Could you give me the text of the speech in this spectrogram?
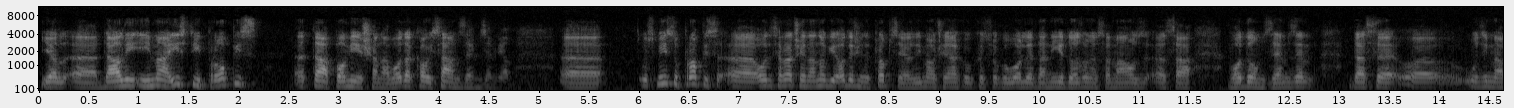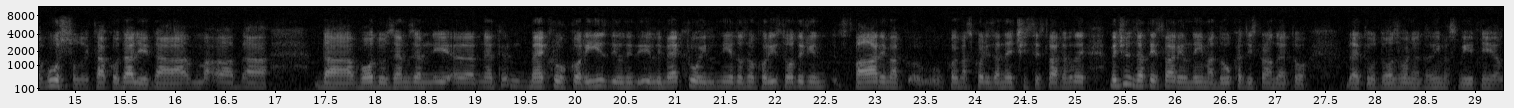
jel, e, da li ima isti propis e, ta pomiješana voda kao i sam zemzem? Jel? E, u smislu propis, ovdje se vraćaju na mnogi određene propise, jer ima učenjaka koji su govorili da nije dozvoljeno sa, malo, sa vodom zemzem, da se uzima gusul i tako dalje, da, da, da vodu zemzem e, ne, mekru koristi ili, ili mekru ili nije dozvoljeno koristiti određenim stvarima u kojima koristi za nečiste stvari. Tako. Međutim, za te stvari ili nema dokaz, ispravno da je to, da je to dozvoljeno, da nema smetnje, jel,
